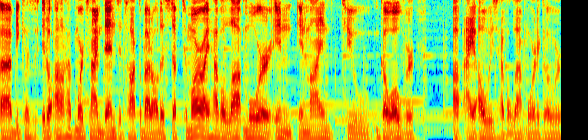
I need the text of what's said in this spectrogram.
uh, because it'll I'll have more time then to talk about all this stuff. Tomorrow I have a lot more in in mind to go over. Uh, I always have a lot more to go over,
